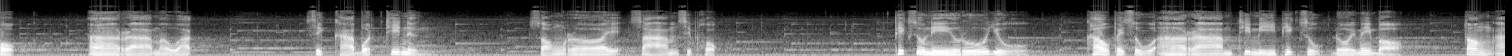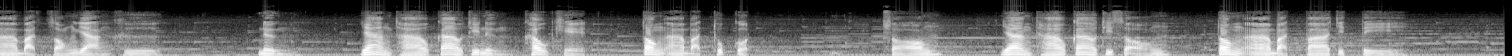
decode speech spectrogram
6. อารามวักสิกขาบทที่หนึ่ง236 ภิกษุณีรู้อยู่ เข้าไปสู่อารามที่มีภิกษุโดยไม่บอก ต้องอาบัตสองอย่างคือ 1. ย่างเท้าก้าวที่หนึ่งเข้าเขต ต้องอาบัตทุกกฎ 2. ย่างเท้าก้าวที่สองต้องอาบัตปาจิตตี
